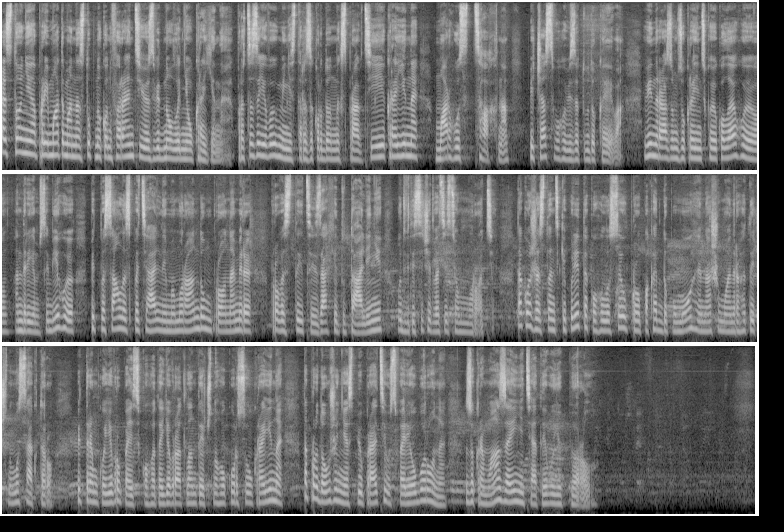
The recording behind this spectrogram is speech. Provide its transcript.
Естонія прийматиме наступну конференцію з відновлення України. Про це заявив міністр закордонних справ цієї країни Маргус Цахна під час свого візиту до Києва. Він разом з українською колегою Андрієм Себігою підписали спеціальний меморандум про наміри провести цей захід у Таліні у 2027 році. Також естонський політик оголосив про пакет допомоги нашому енергетичному сектору, підтримку європейського та євроатлантичного курсу України та продовження співпраці у сфері оборони, зокрема за ініціативою Пьорл.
